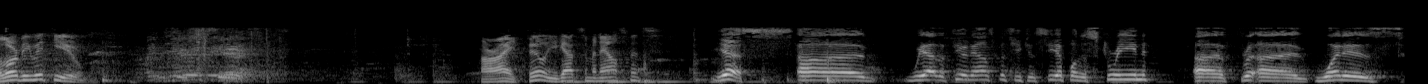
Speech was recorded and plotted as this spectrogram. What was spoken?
The Lord be with you. All right, Phil, you got some announcements? Yes. Uh, we have a few announcements you can see up on the screen. Uh, uh, one is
